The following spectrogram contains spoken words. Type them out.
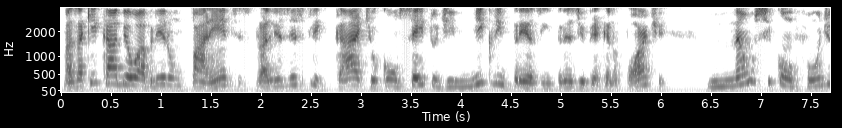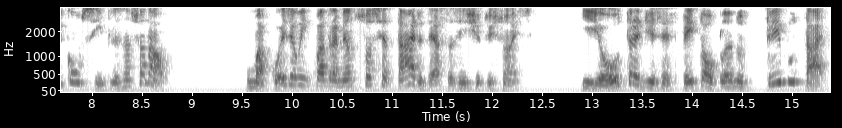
Mas aqui cabe eu abrir um parênteses para lhes explicar que o conceito de microempresa e empresa de pequeno porte não se confunde com o Simples Nacional. Uma coisa é o enquadramento societário dessas instituições e outra diz respeito ao plano tributário.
